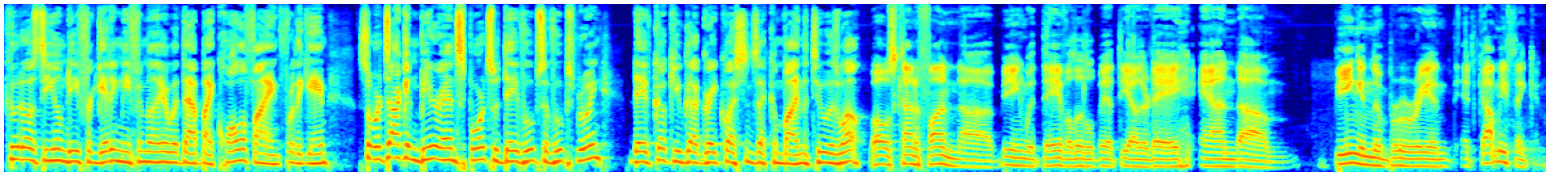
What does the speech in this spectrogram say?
kudos to UMD for getting me familiar with that by qualifying for the game. So we're talking beer and sports with Dave Hoops of Hoops Brewing. Dave Cook, you've got great questions that combine the two as well. Well, it was kind of fun uh, being with Dave a little bit the other day and um, being in the brewery, and it got me thinking.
